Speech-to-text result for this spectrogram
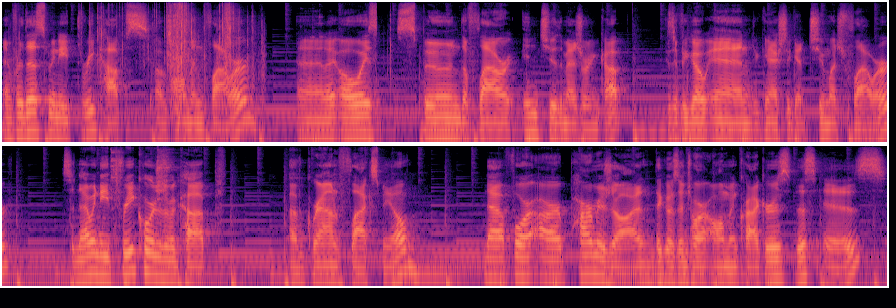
And for this we need three cups of almond flour. And I always spoon the flour into the measuring cup because if you go in, you can actually get too much flour. So now we need three quarters of a cup of ground flax meal. Now for our Parmesan that goes into our almond crackers, this is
